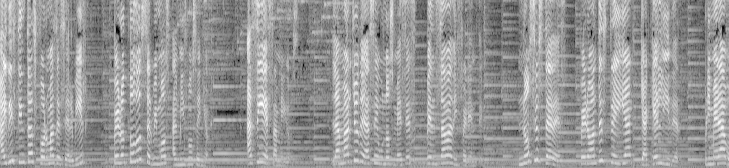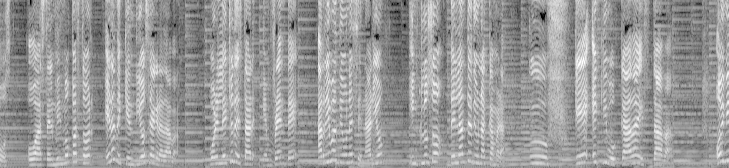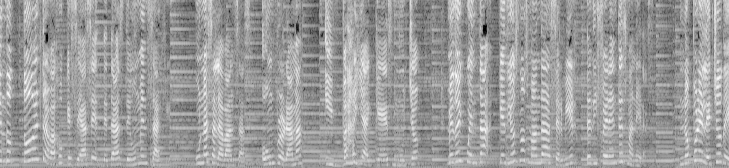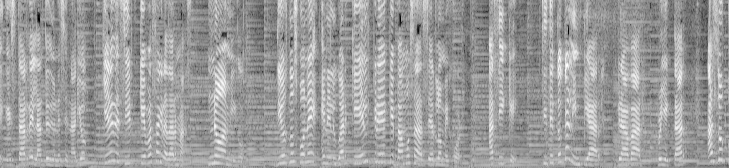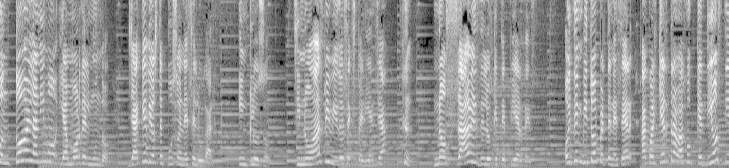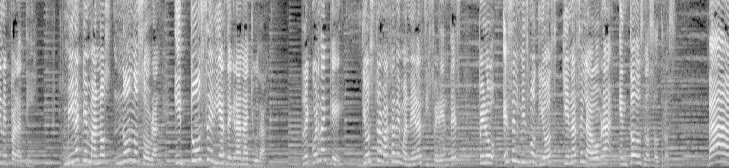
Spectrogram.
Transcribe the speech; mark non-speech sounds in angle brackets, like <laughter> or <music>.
Hay distintas formas de servir, pero todos servimos al mismo Señor. Así es, amigos. La Marjo de hace unos meses pensaba diferente. No sé ustedes, pero antes creía que aquel líder, primera voz o hasta el mismo pastor era de quien Dios se agradaba, por el hecho de estar enfrente, arriba de un escenario, incluso delante de una cámara. Uf, qué equivocada estaba. Hoy viendo todo el trabajo que se hace detrás de un mensaje, unas alabanzas o un programa, y vaya que es mucho, me doy cuenta que Dios nos manda a servir de diferentes maneras. No por el hecho de estar delante de un escenario quiere decir que vas a agradar más. No, amigo. Dios nos pone en el lugar que Él cree que vamos a hacerlo mejor. Así que, si te toca limpiar, grabar, proyectar, hazlo con todo el ánimo y amor del mundo, ya que Dios te puso en ese lugar. Incluso, si no has vivido esa experiencia, <laughs> no sabes de lo que te pierdes. Hoy te invito a pertenecer a cualquier trabajo que Dios tiene para ti. Mira qué manos no nos sobran y tú serías de gran ayuda. Recuerda que Dios trabaja de maneras diferentes, pero es el mismo Dios quien hace la obra en todos nosotros. Bye.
